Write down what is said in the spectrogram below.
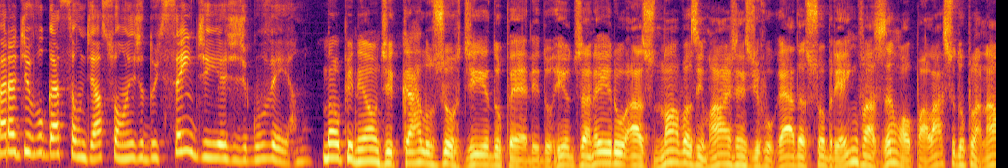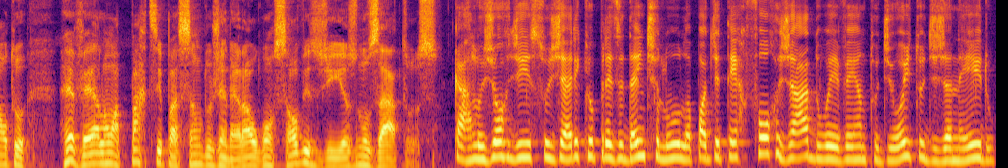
para a divulgação de ações dos 100 dias de governo. Na opinião de Carlos Jordi, do PL do Rio de Janeiro, as novas imagens divulgadas sobre a invasão ao Palácio do Planalto revelam a participação do general Gonçalves Dias nos atos. Carlos Jordi sugere que o presidente Lula pode ter forjado o evento de 8 de janeiro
